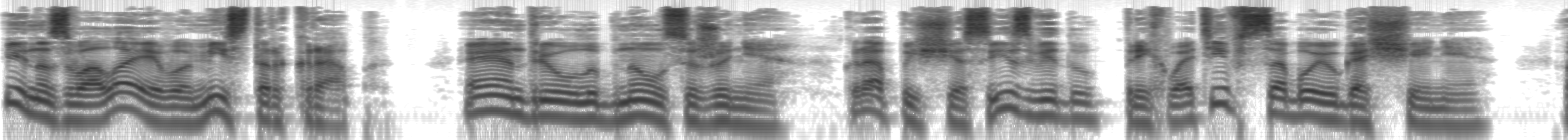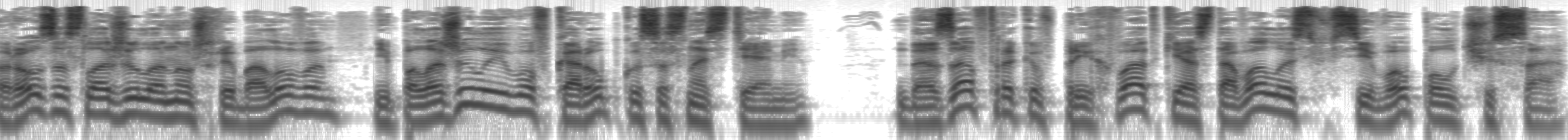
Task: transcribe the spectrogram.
и назвала его «Мистер Краб». Эндрю улыбнулся жене. Краб исчез из виду, прихватив с собой угощение. Роза сложила нож рыболова и положила его в коробку со снастями. До завтрака в прихватке оставалось всего полчаса.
